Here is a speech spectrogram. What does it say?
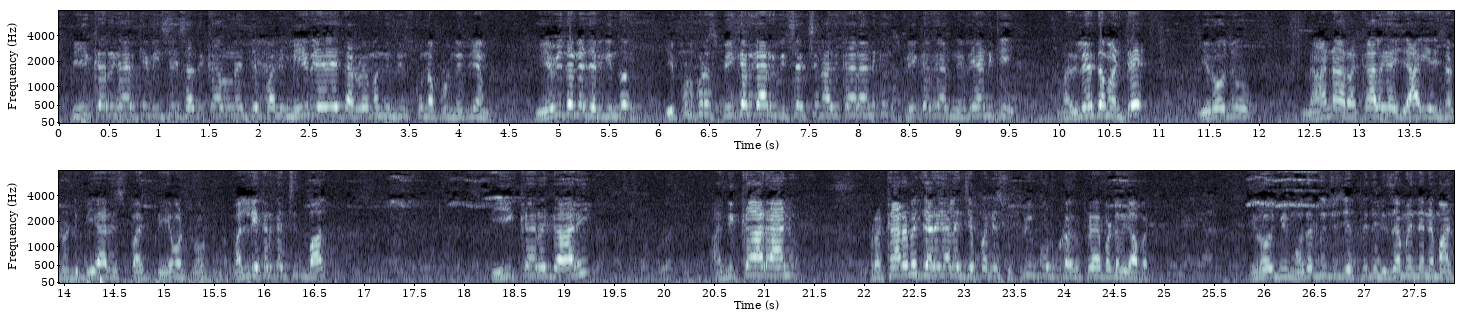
స్పీకర్ గారికి విశేష అధికారులు అని చెప్పని మీరు ఏదైతే అరవై మందిని తీసుకున్నప్పుడు నిర్ణయం ఏ విధంగా జరిగిందో ఇప్పుడు కూడా స్పీకర్ గారి విచక్షణ అధికారానికి స్పీకర్ గారి నిర్ణయానికి వదిలేద్దామంటే ఈరోజు నానా రకాలుగా యాగ చేసినటువంటి బీఆర్ఎస్ పార్టీ ఇప్పుడు ఏమంటారు ఉంటున్నాం మళ్ళీ ఎక్కడికి వచ్చింది బాల్? స్పీకర్ గారి అధికారాన్ని ప్రకారమే జరగాలని చెప్పని సుప్రీంకోర్టు కూడా అభిప్రాయపడ్డది కాబట్టి. ఈరోజు మేము మొదటి నుంచి చెప్పింది నిజమైందనే మాట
